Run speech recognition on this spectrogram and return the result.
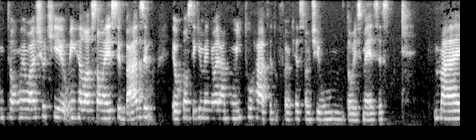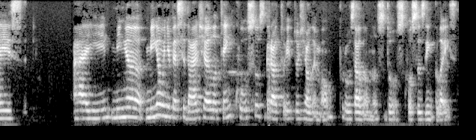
Então eu acho que em relação a esse básico, eu consegui melhorar muito rápido. Foi uma questão de um, dois meses. Mas aí minha, minha universidade ela tem cursos gratuitos de alemão para os alunos dos cursos em inglês.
